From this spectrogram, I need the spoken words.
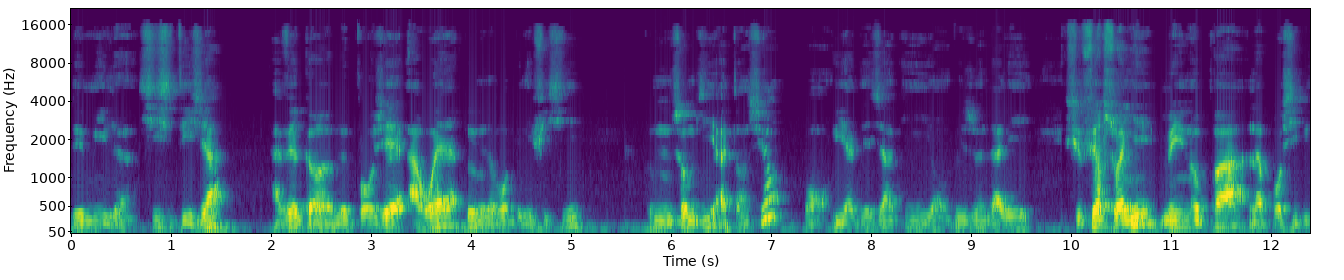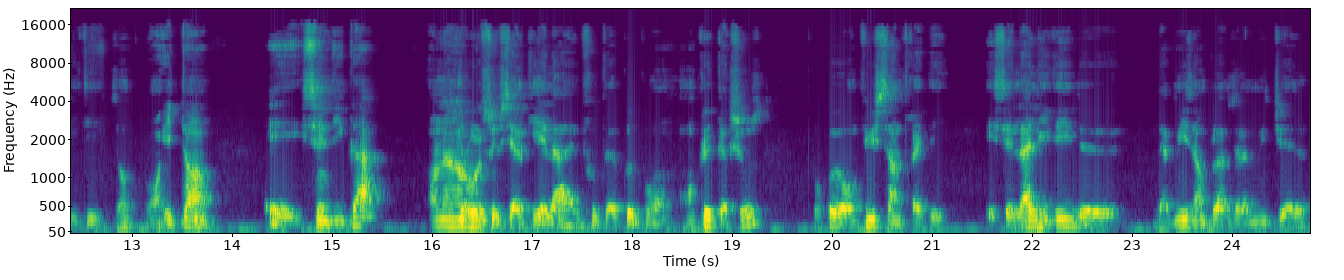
2006 déjà, avec euh, le projet Aware que nous avons bénéficié, nous nous sommes dit, attention, bon, il y a des gens qui ont besoin d'aller se faire soigner, mais ils n'ont pas la possibilité. Donc, bon, étant et syndicat, on a un rôle social qui est là, il faudrait que bon, on crée quelque chose pour qu'on puisse s'entraider. Et c'est là l'idée de la mise en place de la mutuelle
